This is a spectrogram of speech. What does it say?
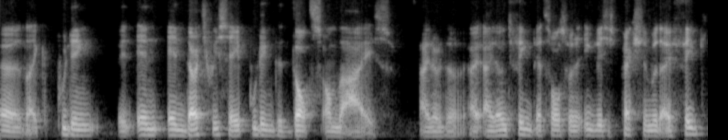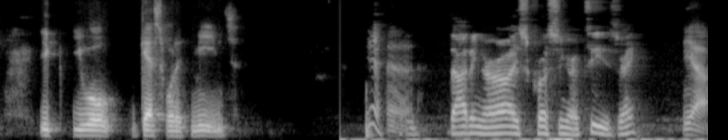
Uh, like putting in in Dutch we say putting the dots on the i's. I don't know. I, I don't think that's also an English expression, but I think you you will guess what it means. Yeah, Uh, dotting our i's, crossing our t's, right? Yeah,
